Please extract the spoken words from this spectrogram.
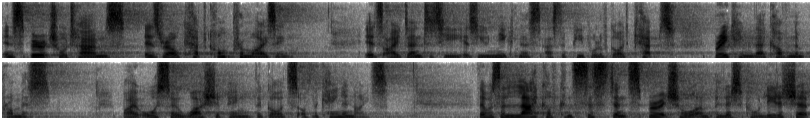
In spiritual terms, Israel kept compromising its identity, its uniqueness as the people of God, kept breaking their covenant promise by also worshipping the gods of the Canaanites. There was a lack of consistent spiritual and political leadership,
